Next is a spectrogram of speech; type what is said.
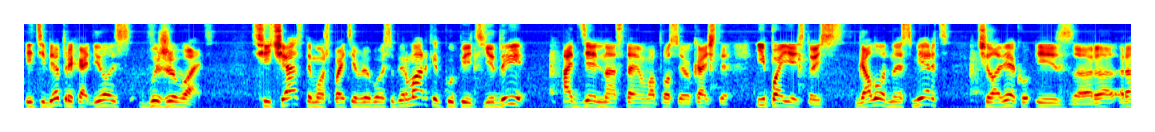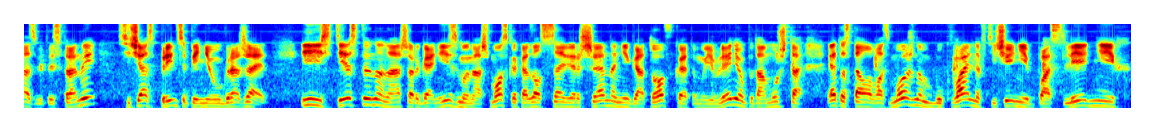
и тебе приходилось выживать. Сейчас ты можешь пойти в любой супермаркет, купить еды, отдельно оставим вопрос о ее качестве, и поесть. То есть голодная смерть человеку из э, развитой страны сейчас, в принципе, не угрожает. И, естественно, наш организм и наш мозг оказался совершенно не готов к этому явлению, потому что это стало возможным буквально в течение последних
